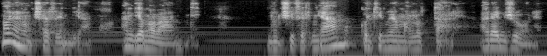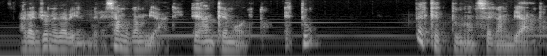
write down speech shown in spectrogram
ma noi non ci arrendiamo, andiamo avanti, non ci fermiamo, continuiamo a lottare. Hai ragione, hai ragione da vendere, siamo cambiati e anche molto. E tu? Perché tu non sei cambiato?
